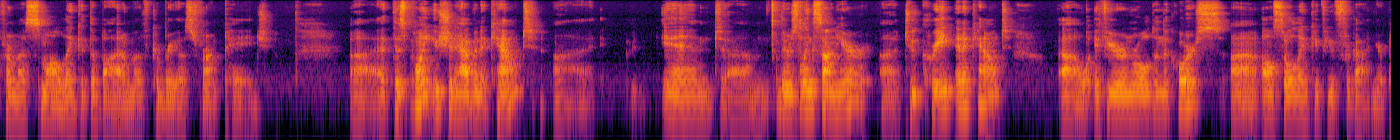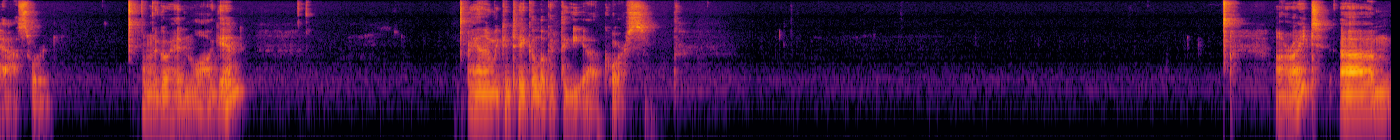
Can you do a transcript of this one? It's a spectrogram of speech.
from a small link at the bottom of Cabrillo's front page. at this point, you should have an account, and um, there's links on here to create an account if you're enrolled in the course. also a link if you've forgotten your password. I'm going to go ahead and log in, and then we can take a look at the course. All right, um,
